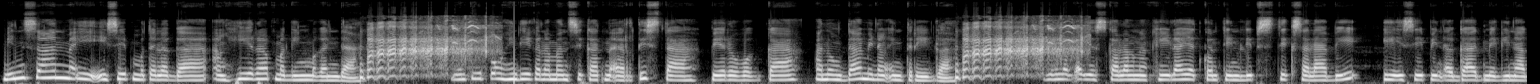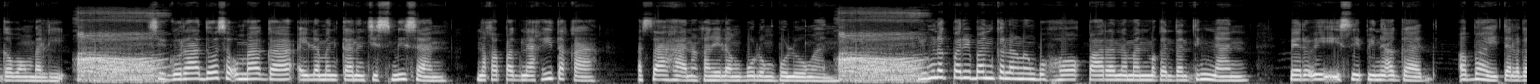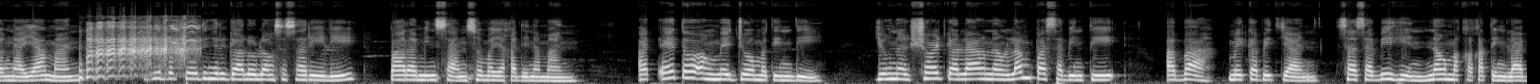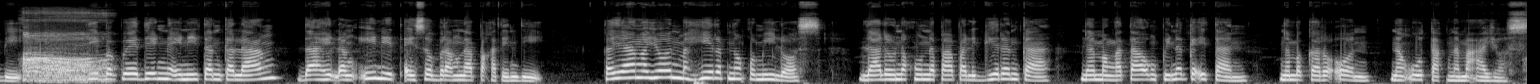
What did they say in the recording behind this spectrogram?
Minsan maiisip mo talaga ang hirap maging maganda. Yung tipong hindi ka naman sikat na artista pero wag ka anong dami ng intriga. Yung nag-ayos ka lang ng kilay at konting lipstick sa labi, iisipin agad may ginagawang mali. Sigurado sa umaga ay laman ka ng chismisan na kapag nakita ka, asahan ang kanilang bulong-bulungan. Yung nagpariban ka lang ng buhok para naman magandang tingnan, pero iisipin na agad, abay talagang nayaman. Di ba pwedeng regalo lang sa sarili para minsan sumaya ka din naman? At eto ang medyo matindi. Yung nag-short ka lang ng lampas sa binti, aba, may kabit yan, sasabihin ng makakating labi. Di ba pwedeng nainitan ka lang dahil ang init ay sobrang napakatindi? Kaya ngayon mahirap ng kumilos, lalo na kung napapaligiran ka ng mga taong pinagkaitan na magkaroon ng utak na maayos.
